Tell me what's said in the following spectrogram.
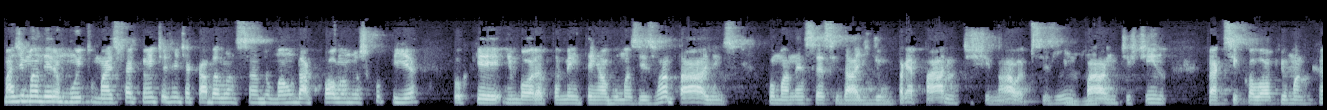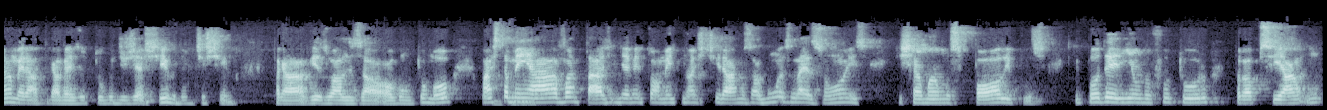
mas de maneira muito mais frequente a gente acaba lançando mão da colonoscopia, porque embora também tenha algumas desvantagens, como a necessidade de um preparo intestinal, é preciso limpar uhum. o intestino para que se coloque uma câmera através do tubo digestivo do intestino para visualizar algum tumor, mas também há a vantagem de eventualmente nós tirarmos algumas lesões que chamamos pólipos, que poderiam no futuro propiciar um,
